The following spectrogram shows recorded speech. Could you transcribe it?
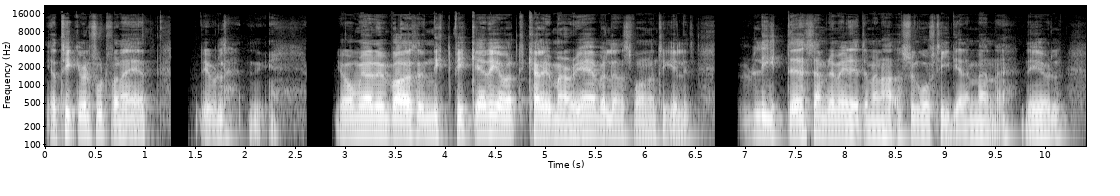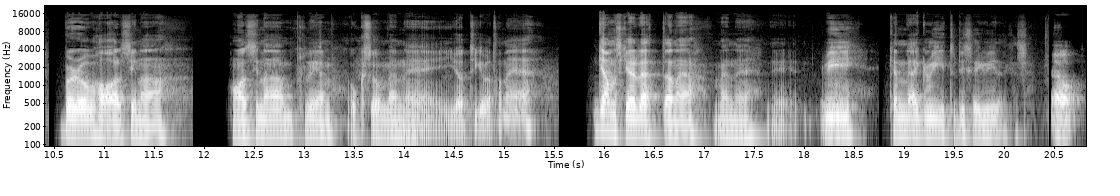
jag tycker väl fortfarande att det är väl... Ja, om jag nu bara nitpickar, det är att Kylie Murray är väl den som man tycker är lite, lite sämre möjligheter men som går tidigare. Men eh, det är väl Burrow har sina, har sina problem också. Men eh, jag tycker att han är ganska rätt han är. Men eh, det, vi kan agree to disagree där kanske. Ja,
